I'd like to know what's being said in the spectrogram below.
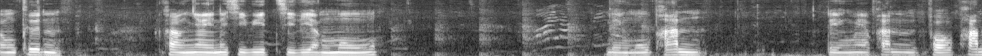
ลงทุนข้างใหญ่ในชีวิตสิเลี้ยงหมู เลี้ยงหมูพันเลี้ยงแม่พันพอพัน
